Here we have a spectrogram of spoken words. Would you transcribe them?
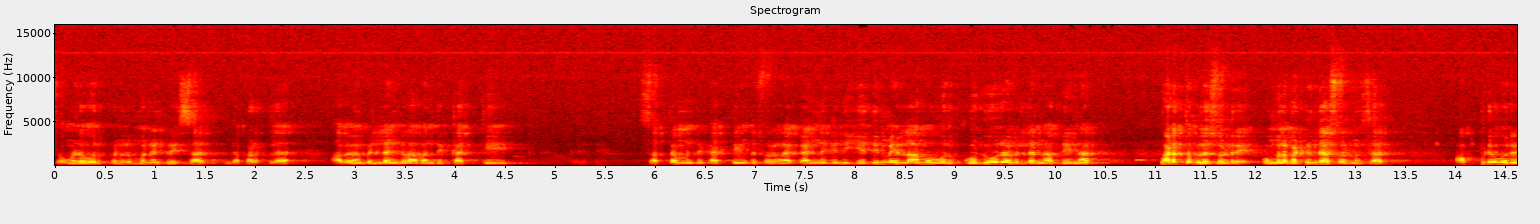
ஸோ உங்களோட ஒர்க் பண்ண ரொம்ப நன்றி சார். இந்த படத்தில் அவன் வில்லங்களாக வந்து கத்தி சத்தம் வந்து கத்தின்னு சொல்லுங்க கண்ணு கண்ணு எதுவுமே இல்லாமல் ஒரு கொடூர வில்லன் அப்படின்னா படத்துக்குள்ளே சொல்கிறேன் உங்களை மட்டும்தான் சொல்லணும் சார். அப்படி ஒரு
